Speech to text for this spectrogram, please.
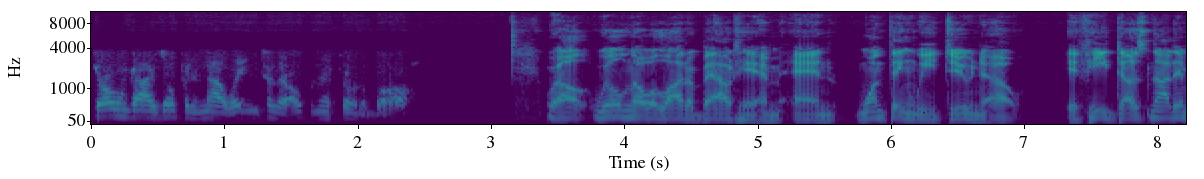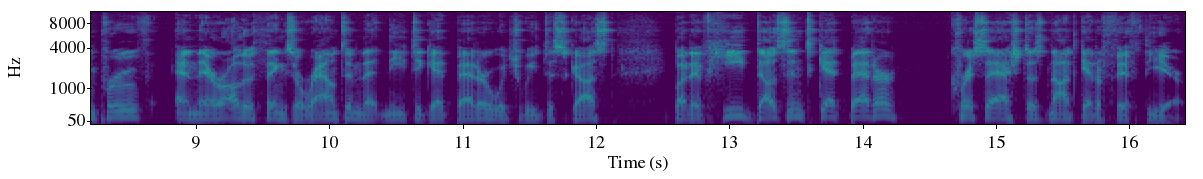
throwing guys open and not waiting until they're open to throw the ball. Well, we'll know a lot about him. And one thing we do know if he does not improve, and there are other things around him that need to get better, which we discussed, but if he doesn't get better, Chris Ash does not get a fifth year.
